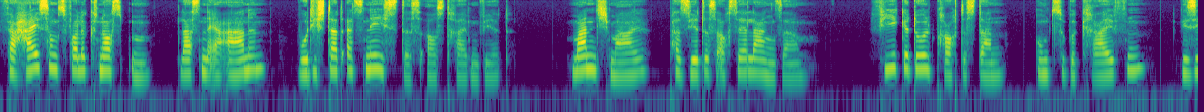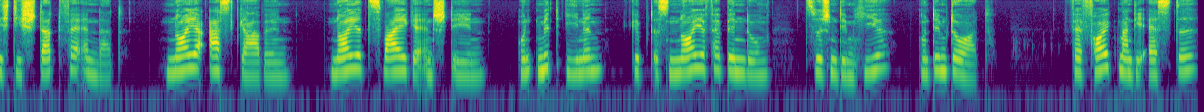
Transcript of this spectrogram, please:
Verheißungsvolle Knospen lassen erahnen, wo die Stadt als nächstes austreiben wird. Manchmal passiert es auch sehr langsam. Viel Geduld braucht es dann, um zu begreifen, wie sich die Stadt verändert. Neue Astgabeln, neue Zweige entstehen und mit ihnen gibt es neue Verbindungen zwischen dem Hier und dem Dort. Verfolgt man die Äste,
